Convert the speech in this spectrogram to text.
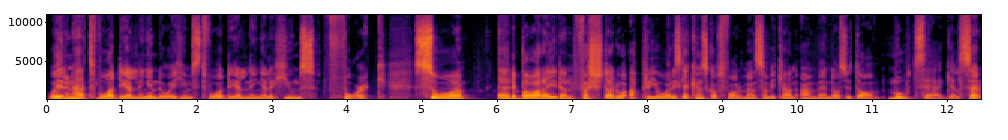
Och i den här tvådelningen då, i Humes tvådelning eller Humes fork, så är det bara i den första då a prioriska kunskapsformen som vi kan använda oss av motsägelser.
